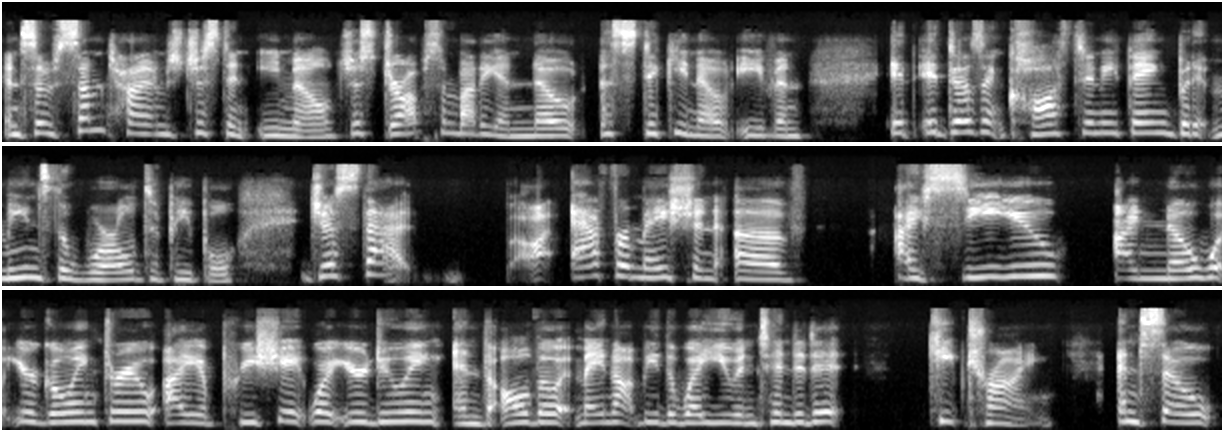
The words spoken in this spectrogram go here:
And so sometimes just an email, just drop somebody a note, a sticky note, even. It, it doesn't cost anything, but it means the world to people. Just that uh, affirmation of, I see you. I know what you're going through. I appreciate what you're doing. And although it may not be the way you intended it, keep trying. And so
